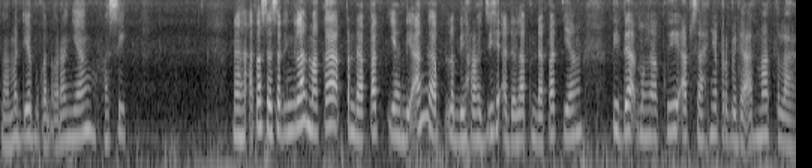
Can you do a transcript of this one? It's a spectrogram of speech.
Selama dia bukan orang yang fasik. Nah, atas dasar inilah maka pendapat yang dianggap lebih rajih adalah pendapat yang tidak mengakui absahnya perbedaan matlah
